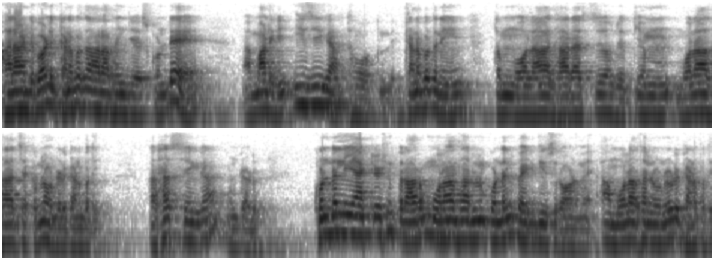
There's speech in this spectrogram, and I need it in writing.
అలాంటి వాళ్ళు గణపతి ఆరాధన చేసుకుంటే మనకి ఈజీగా అర్థమవుతుంది. గణపతిని తమ మూలాధార నిత్యం మూలాధార చక్రంలో ఉంటాడు గణపతి. రహస్యంగా ఉంటాడు. కుండలి యాక్టివేషన్ ప్రారంభం మూలాధారంలో కుండలి పైకి తీసుకురావడమే. ఆ మూలాధారంలో ఉండేవాడు గణపతి.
